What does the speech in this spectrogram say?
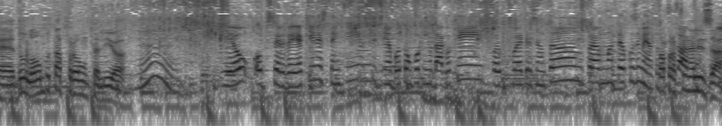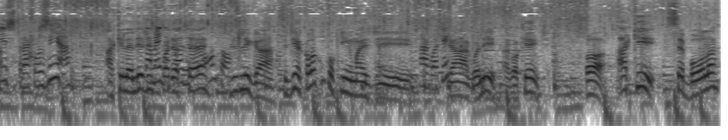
é, do lombo tá pronta ali, ó. E eu observei aqui nesse tempinho, Cidinha botou um pouquinho d'água quente, foi, foi acrescentando para manter o cozimento. Só né, para Cidota? finalizar. Isso, pra cozinhar. Aquele ali a gente Também pode até pronto, desligar. Cidinha, coloca um pouquinho mais de Água quente? de água ali, água quente. Ó, aqui cebola.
